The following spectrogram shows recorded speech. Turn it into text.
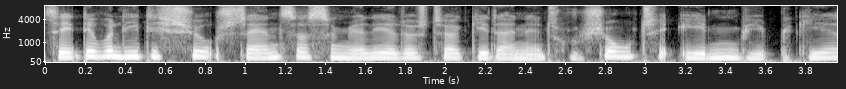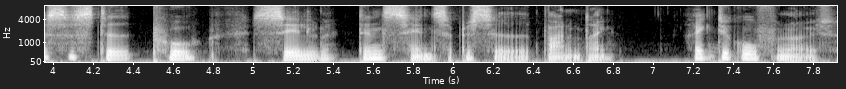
Se, det var lige de syv sanser, som jeg lige har lyst til at give dig en introduktion til, inden vi begiver os sted på selve den sanserbaserede vandring. Rigtig god fornøjelse.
